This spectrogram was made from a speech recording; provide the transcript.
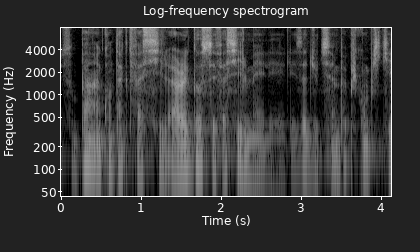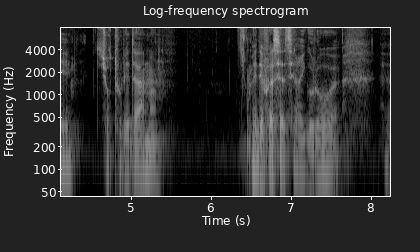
ne sont pas un contact facile. Alors les gosses c'est facile, mais les, adultes c'est un peu plus compliqué, surtout les dames. Mais des fois c'est assez rigolo. Euh, euh,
